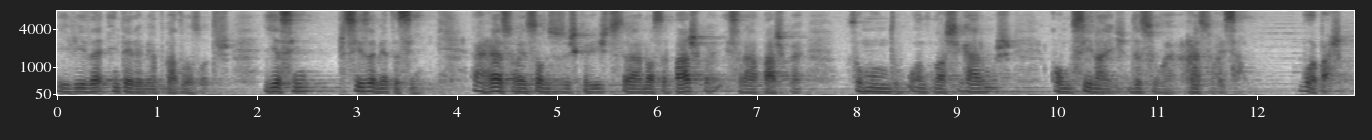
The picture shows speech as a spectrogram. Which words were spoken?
e vida inteiramente dada aos outros. E assim, precisamente assim, a ressurreição de Jesus Cristo será a nossa Páscoa e será a Páscoa do mundo onde nós chegarmos como sinais da sua ressurreição. Boa Páscoa.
